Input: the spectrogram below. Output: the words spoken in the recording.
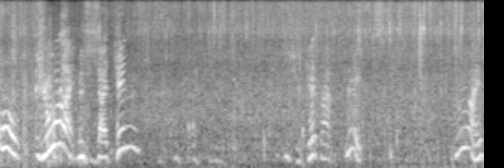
Oh, are you all right, Mrs. Atkins? Get that fixed. All right?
